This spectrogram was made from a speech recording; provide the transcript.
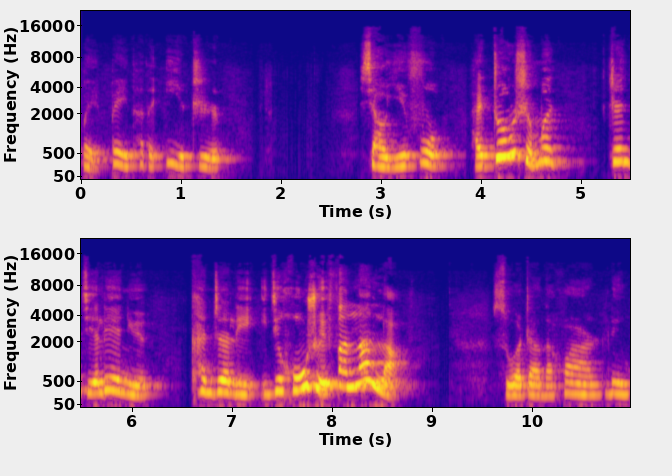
违背他的意志。小姨夫还装什么贞洁烈女？看这里已经洪水泛滥了。所长的话令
